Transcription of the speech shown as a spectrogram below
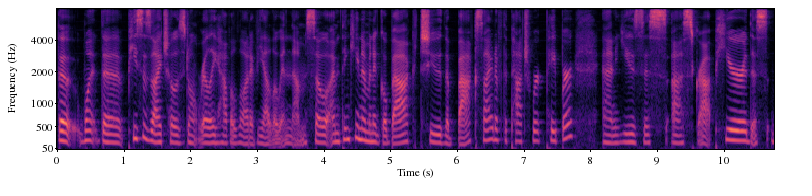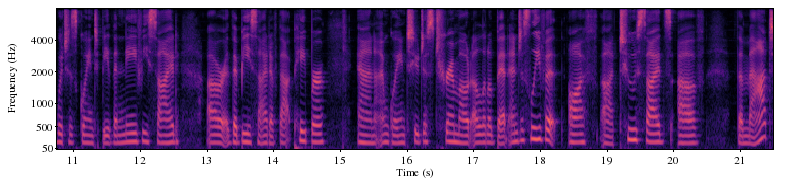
the one the pieces I chose don't really have a lot of yellow in them. So I'm thinking I'm going to go back to the back side of the patchwork paper and use this uh, scrap here, this which is going to be the navy side or the B side of that paper. And I'm going to just trim out a little bit and just leave it off uh, two sides of the mat.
